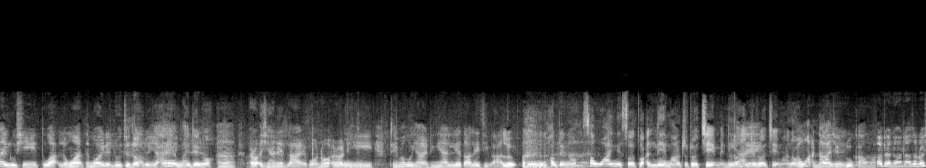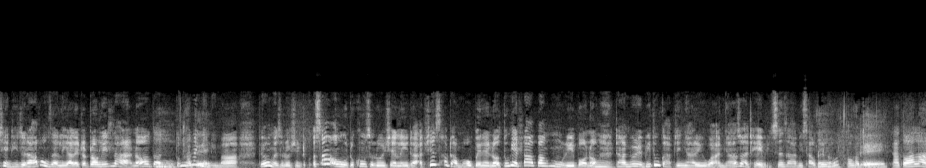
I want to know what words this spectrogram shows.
လိုက်လို့ရှိရင် तू ကလုံးဝတက်မောကြီးလည်းလိုချွတ်သွားလို့ရတယ် အဲမိုက်တယ်နော် အမ်အဲ့တော့အရန်နဲ့လှရတယ်ပေါ့နော်အဲ့တော့ဒီဒိမတ်ကိုရရင်ဒီနေရာလေးလေးသွားလေကြည့်ပါလို့ อืมဟုတ်တယ်နော်ဆော့ဝိုင်းနေဆိုတော့သူကအလဲမှာတော့တော်တော်ကျဲမယ်နေရာတော်တော်ကျဲမှာနော် လုံးဝအနာယူလို့ကောင်းပါ ဟုတ်တယ်နော်ဒါဆိုလို့ရှိရင်ဒီ တရားပုံစံလေးကလည်းတော်တော်လေးလှတာနော်ဒါသူမနိုင်ငံဒီမှာပြောမှဆိုလို့ရှိရင်အဆောက်အဦတစ်ခုဆိုလို့ရှိရင်လေဒါအဖြစ်ဆောက်တာမဟုတ်ပဲနဲ့နော်သူရဲ့လှပမှုတွေပေါ့နော်ဒါမျိုးတွေဘိတုကပညာတွေကအများစွာထည့်ပြီးစဉ်းစားပြီးဆောက်တယ်နော်ဟုတ်တယ်ဒါသွားလာ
